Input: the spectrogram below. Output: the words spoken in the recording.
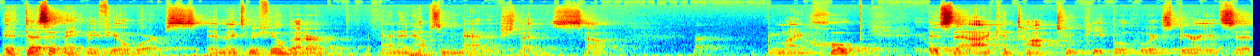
it doesn't make me feel worse. It makes me feel better and it helps me manage things. So, my hope is that I can talk to people who experience it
